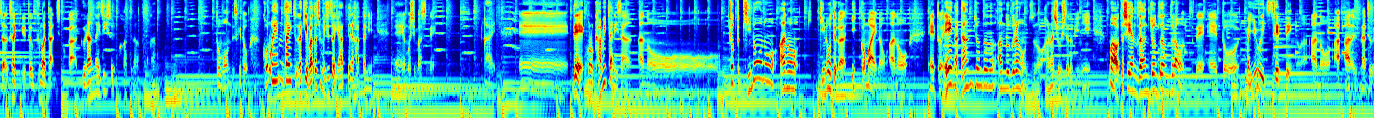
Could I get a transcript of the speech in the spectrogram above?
ささっき言った熊谷とか、グランナイズヒストリーも関わってなかったかな。と思うんですけど、この辺のタイトルだけ私も実はやってなかったり、えー、もしますね。はい。えー、で、この神谷さん、あのー、ちょっと昨日の、あの、昨日というか、1個前の、あの、えっ、ー、と、映画ダンジョンズドラゴンズの話をしたときに、まあ私、あの、ダンジョンズドラゴンズで、えっ、ー、と、まあ唯一接点が、あの、あ、あなんていう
